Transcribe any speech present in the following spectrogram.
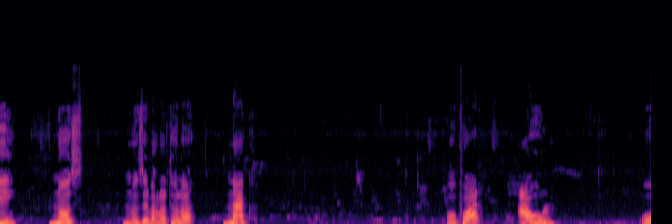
E, nose. নোজের বাংলা অর্থ হলো নাক। O for owl. O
